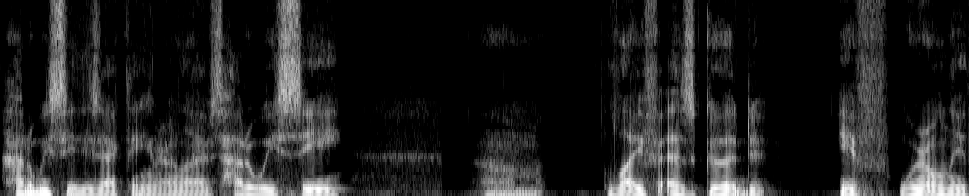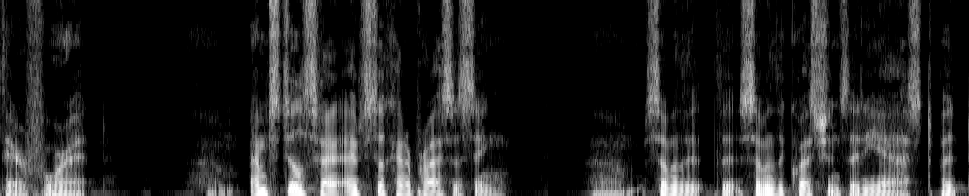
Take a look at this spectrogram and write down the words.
How do we see these acting in our lives? How do we see um, life as good if we're only there for it? Um, I'm still I'm still kind of processing um, some of the, the, some of the questions that he asked, but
